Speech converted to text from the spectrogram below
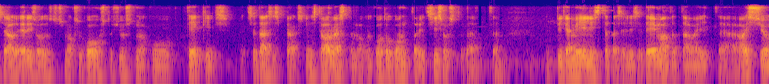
seal erisoodustusmaksu kohustus just nagu tekiks, et seda siis peaks kindlasti arvestama, kui kodukontorit sisustada, et pigem eelistada selliseid eemaldatavaid äh, asju,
